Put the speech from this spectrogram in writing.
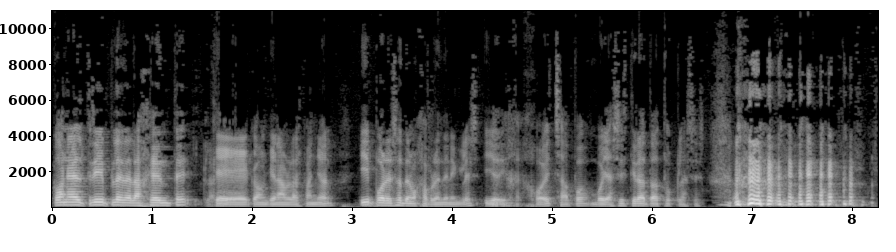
con el triple de la gente que con quien habla español. Y por eso tenemos que aprender inglés. Y yo dije, joder, chapo, voy a asistir a todas tus clases.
